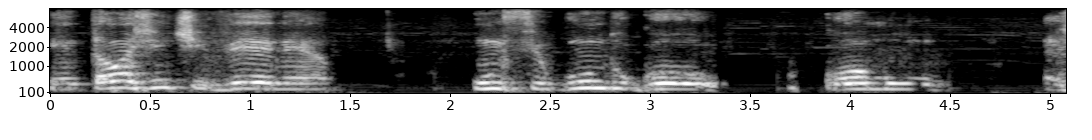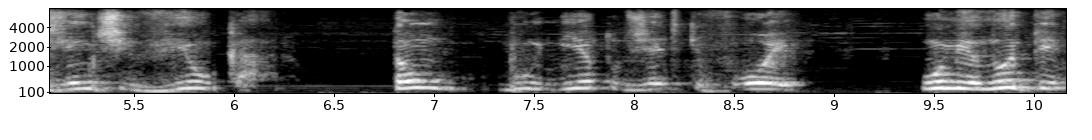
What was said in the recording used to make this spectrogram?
Então a gente vê, né, um segundo gol como a gente viu, cara, tão bonito do jeito que foi, um minuto e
